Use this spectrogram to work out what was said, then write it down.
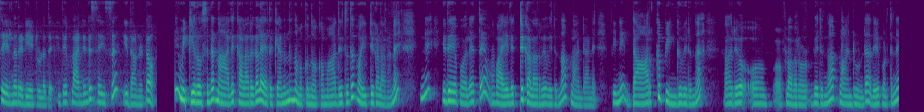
സെയിലിന് റെഡി ആയിട്ടുള്ളത്. ഇതേ പ്ലാന്റിന്റെ സൈസ് ഇതാണ് കേട്ടോ ഈ മിക്കി റോസിന്റെ നാല് കളറുകൾ ഏതൊക്കെയാണെന്ന് നമുക്ക് നോക്കാം. ആദ്യത്തത് വൈറ്റ് കളറാണ്. പിന്നെ ഇതേപോലത്തെ വയലറ്റ് കളറിൽ വരുന്ന പ്ലാന്റ് ആണ് പിന്നെ ഡാർക്ക് പിങ്ക് വരുന്ന ഒരു ഫ്ലവർ വരുന്ന പ്ലാന്റും ഉണ്ട്. അതേപോലെ തന്നെ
